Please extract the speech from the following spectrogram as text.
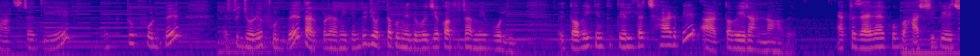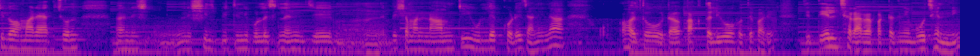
মাছটা দিয়ে একটু ফুটবে, একটু জোরে ফুটবে, তারপরে আমি কিন্তু জোরটা কমিয়ে দেবো, যে কথাটা আমি বলি। তবেই কিন্তু তেলটা ছাড়বে আর তবেই রান্না হবে। একটা জায়গায় খুব হাসি পেয়েছিল আমার একজন শিল্পী, তিনি বলেছিলেন যে বেশ আমার নামটি উল্লেখ করে, জানি না, হয়তো ওটা কাকতালীয় হতে পারে, যে তেল ছাড়া ব্যাপারটা তিনি বোঝেননি।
